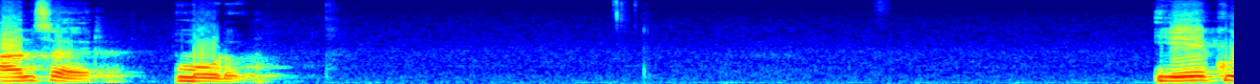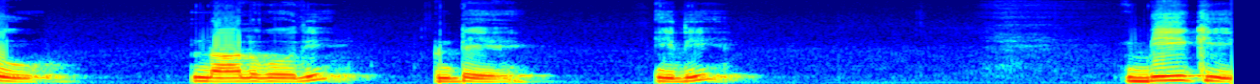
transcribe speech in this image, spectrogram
ఆన్సర్ మూడు. ఏకు నాలుగోది అంటే ఇది బికి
